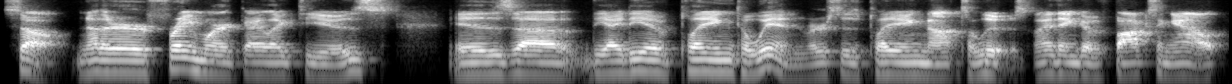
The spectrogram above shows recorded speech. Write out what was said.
So another framework I like to use is uh, the idea of playing to win versus playing not to lose. I think of boxing out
